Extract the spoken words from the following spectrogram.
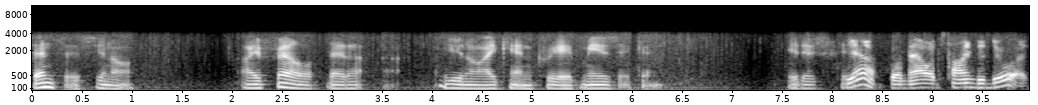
senses, you know, I felt that, uh, you know, I can create music and it is. Yeah, so now it's time to do it.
